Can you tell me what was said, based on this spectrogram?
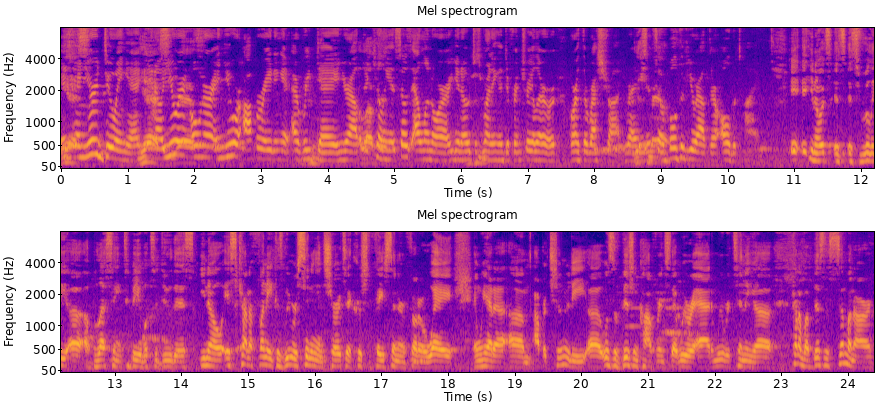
and, Yes. and you're doing it. you know, you are an owner and you are operating it every mm-hmm. day and you're out I there killing it. it. So is Eleanor, you know, just mm-hmm. running a different trailer or, or at the restaurant, right? Yes, and so both of you are out there all the time. it, it- you know, it's, it's, it's really a, a blessing to be able to do this. You know, it's kind of funny because we were sitting in church at Christian Faith Center in Federal Way, and we had a um, opportunity. Uh, it was a vision conference that we were at, and we were attending a kind of a business seminar.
